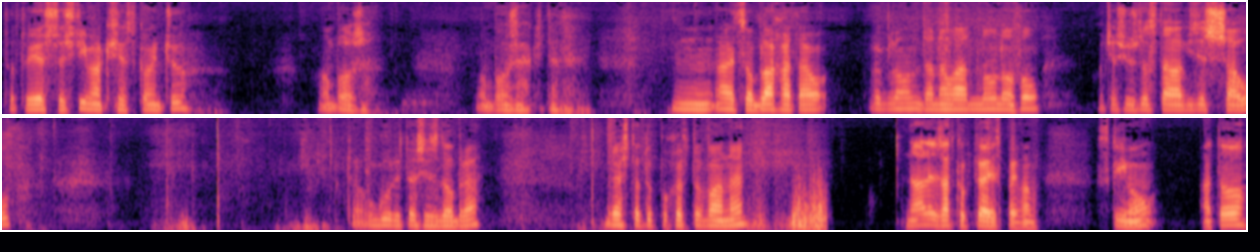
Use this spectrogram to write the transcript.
Co tu jeszcze? Ślimak się skończył. O Boże. O Boże, jaki ten. Mm, ale co, blacha ta wygląda na ładną, nową. Chociaż już dostała, widzę, strzałów. To u góry też jest dobra. Reszta tu poheftowane. No ale rzadko która jest, powiem Wam, z klimą. A to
